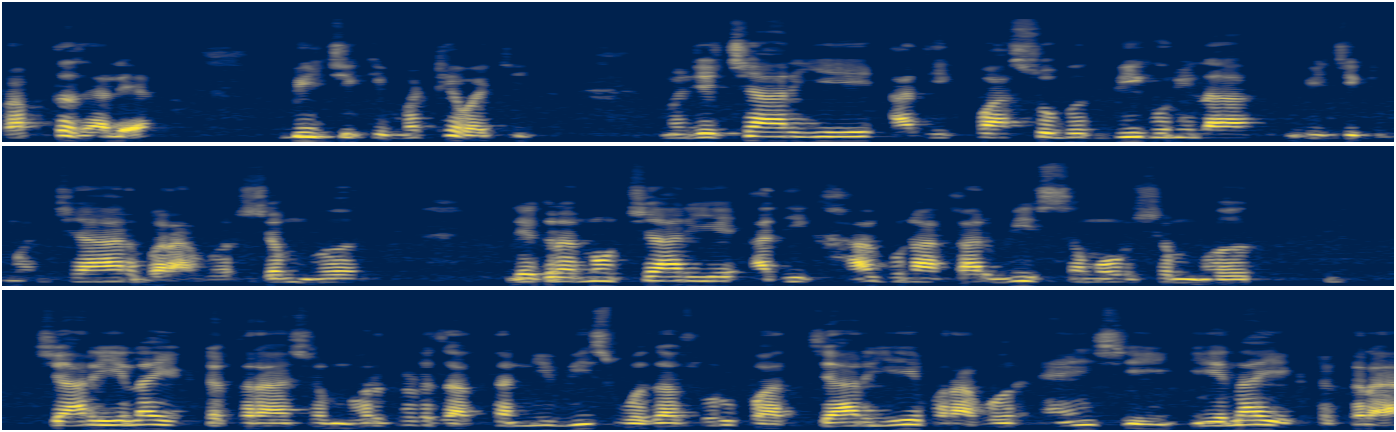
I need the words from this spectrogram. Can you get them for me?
प्राप्त झाल्या. बी ची किंमत ठेवायची. म्हणजे चार ए अधिक पाच सोबत बी गुणिला बी ची किंमत चार बराबर शंभर. लेकरांनो चार ए अधिक हा गुणाकार वीस समोर शंभर. चार एला एकटं करा शंभरकडे जाताना वीस वजा स्वरूपात चार ए बराबर ऐंशी. एला एकटं करा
